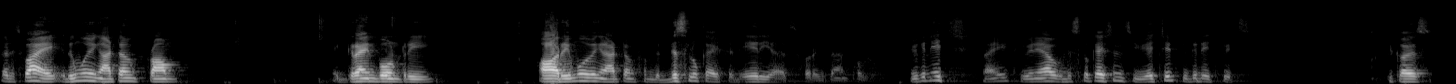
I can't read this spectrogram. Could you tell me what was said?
That is why removing atom from a grain boundary or removing an atom from the dislocated areas for example. You can etch, right? When you have dislocations, you etch it, you get etch pits because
